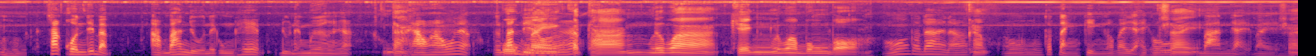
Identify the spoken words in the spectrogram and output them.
อื้อหือถ้าคนที่แบบอ่าบ้านอยู่ในกรุงเทพอยู่ในเมืองอย่างเงี้ยได้เป็นทาวน์เฮาส์เนี่ยเป็นปลูบ้านกเดีในยวนะกฮะระถางหรือว่าเข่งหรือว่าบงบ่อโอ้ก็ได้นะครับ โอ้ก็แต่งกิ่งเข้าไปอย่าให้เขาใช่บานใหญ่ไปใช่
